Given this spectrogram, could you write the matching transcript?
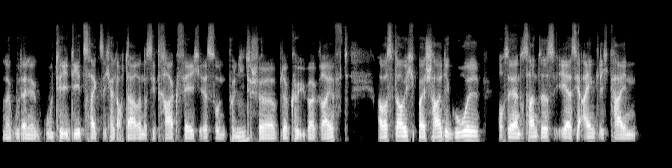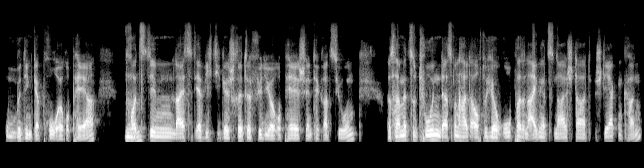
na gut, eine gute Idee zeigt sich halt auch darin, dass sie tragfähig ist und politische Blöcke übergreift. Aber was, glaube ich, bei Charles de Gaulle auch sehr interessant ist, er ist ja eigentlich kein unbedingter Pro-Europäer. Mhm. Trotzdem leistet er wichtige Schritte für die europäische Integration. Das hat damit zu tun, dass man halt auch durch Europa seinen eigenen Nationalstaat stärken kann.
